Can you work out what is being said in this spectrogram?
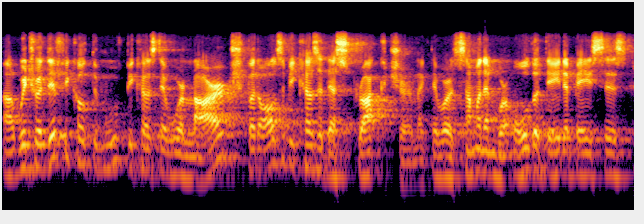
uh, which were difficult to move because they were large, but also because of their structure. Like there were some of them were older databases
